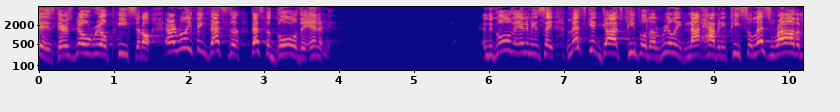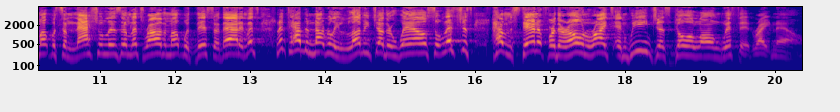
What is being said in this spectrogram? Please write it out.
is, there's no real peace at all. And I really think that's the, that's the goal of the enemy. And the goal of the enemy is to say, let's get God's people to really not have any peace. So let's rile them up with some nationalism. Let's rile them up with this or that. And let's, let's have them not really love each other well. So let's just have them stand up for their own rights. And we just go along with it right now.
